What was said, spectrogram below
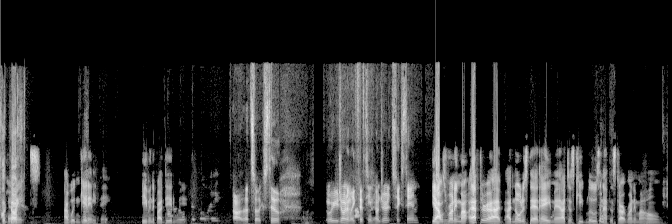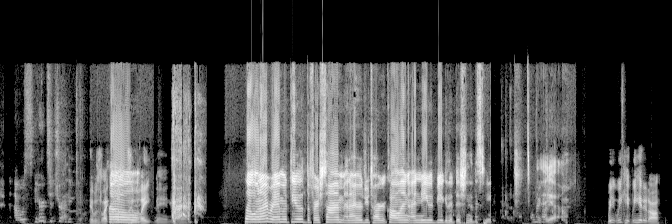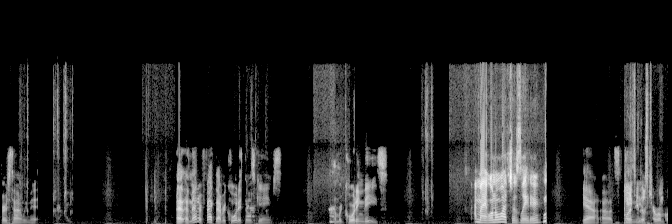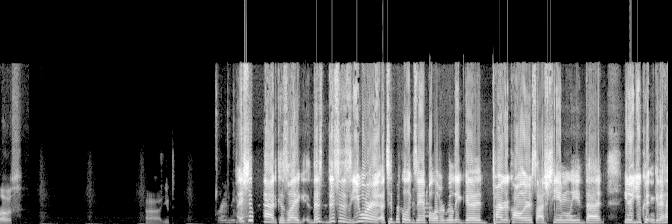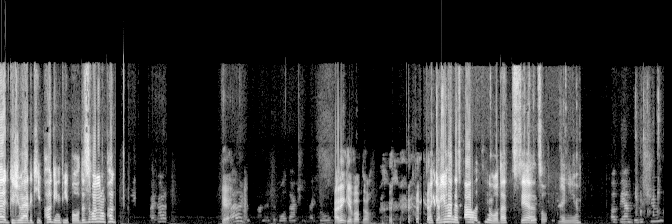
for cock. points. I wouldn't get anything, even if I did win. Oh, that sucks too. Were you joining like 1500, 16? Yeah, I was running my. After I, I noticed that, hey man, I just keep losing. I have to start running my own. I was scared to try again. It was like a little too late then. So when I ran with you the first time and I heard you target calling, I knew you would be a good addition to this team. Oh my god. Yeah. we we we hit it off the first time we met. As as a matter of fact, I recorded those games. I'm recording these. I might want to watch those later. Yeah, uh, it's I want to see those killing blows. uh, YouTube. Friendly. It's just sad because like this this is you are a typical example of a really good target caller slash team lead that you know you couldn't get ahead because you had to keep pugging people. This is why we don't pug. I got it. Yeah, I like this one. It's a bolt action rifle. I didn't give up though. Like if you had a solid team, well that's yeah that's a leader in you. A bamboo shoe.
